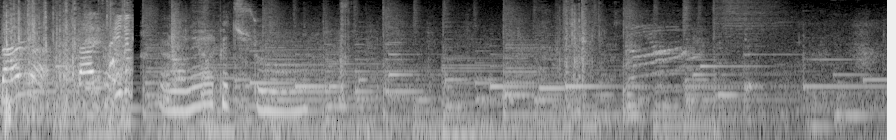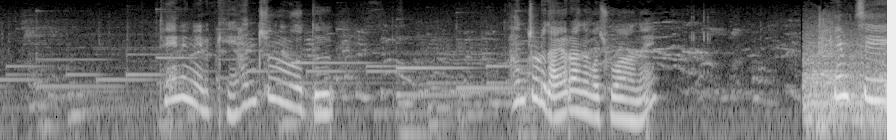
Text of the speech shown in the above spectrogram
나도. 나도. 이제 이런 헤어 패치로. 태인이는 이렇게 한 줄로 늘, 한 줄로 나열하는 거 좋아하네. 김치.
